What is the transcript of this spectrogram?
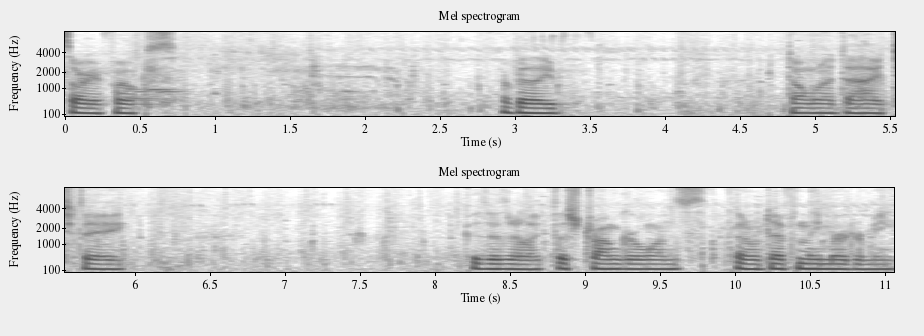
Sorry folks. I really don't want to die today. Because those are like the stronger ones that'll definitely murder me.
